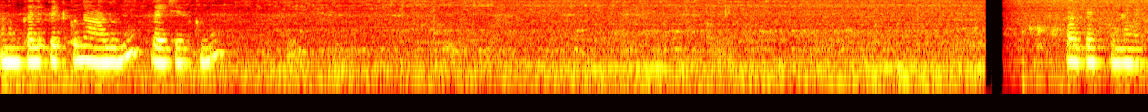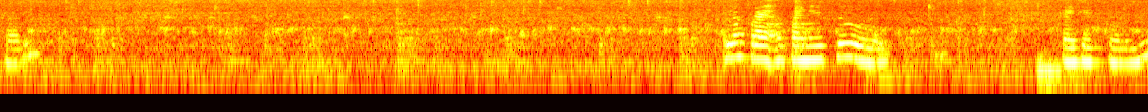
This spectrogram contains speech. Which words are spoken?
మనం కలిపి పెట్టుకున్న ఆలుని ఫ్రై చేసుకుందాం. కలిపేసుకున్నాం ఒకసారి. ఇలా ఫ్రై ఫైవ్ మినిట్స్ ఫ్రై చేసుకోవాలండి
